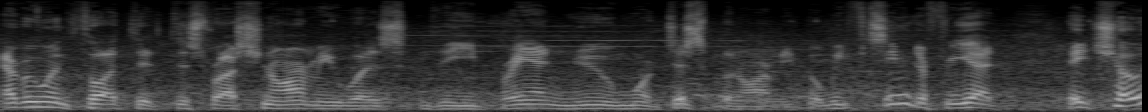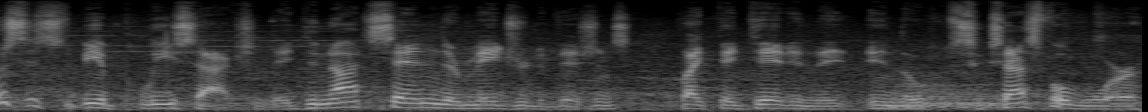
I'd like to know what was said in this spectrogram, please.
everyone thought that this Russian army was the brand new, more disciplined army. But we seem to forget they chose this to be a police action. They did not send their major divisions like they did in the in the successful war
